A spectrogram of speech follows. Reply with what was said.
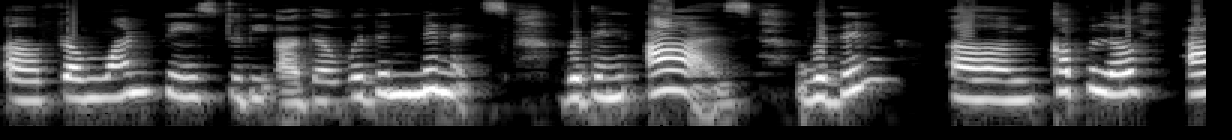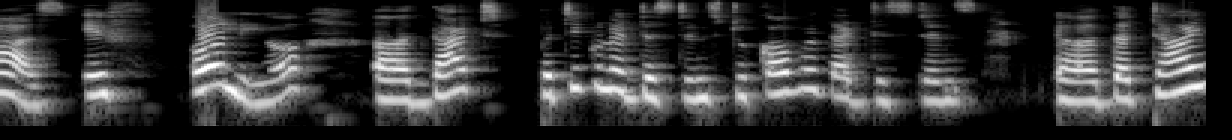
uh, from one place to the other within minutes within hours within a um, couple of hours if earlier uh, that particular distance to cover that distance uh, the time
